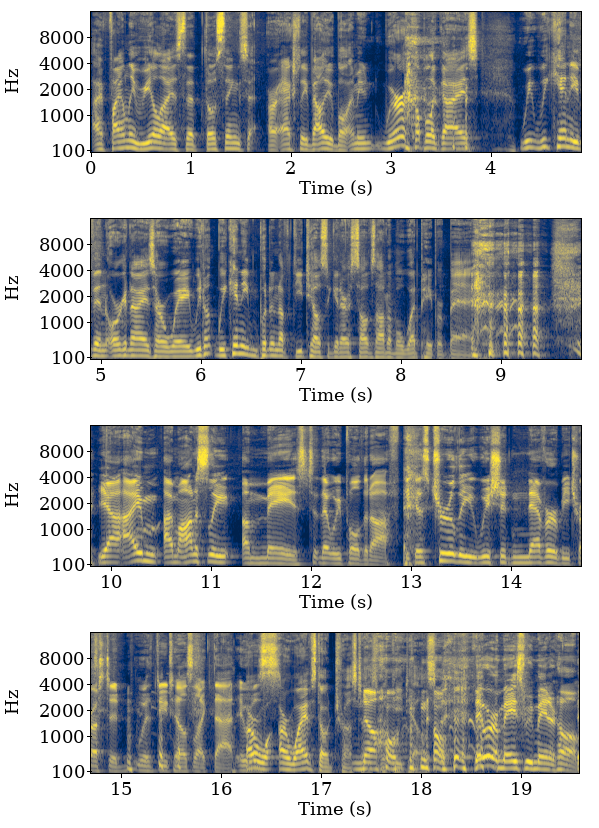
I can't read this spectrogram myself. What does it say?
I finally realized that those things are actually valuable. I mean, we're a couple of guys, we, we can't even organize our way. We don't, we can't even put enough details to get ourselves out of a wet paper bag. Yeah, I'm I'm honestly amazed that we pulled it off because truly we should never be trusted with details like that. It Our, was our wives don't trust us no, with details. no, they were amazed we made it home,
